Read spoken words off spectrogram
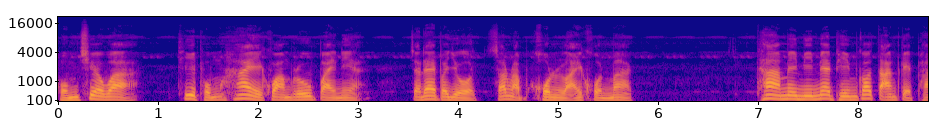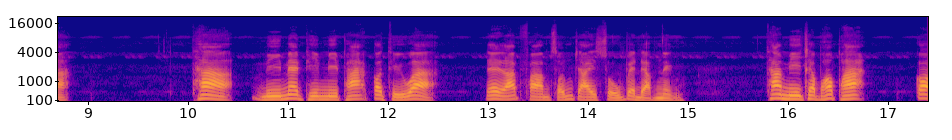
ผมเชื่อว่าที่ผมให้ความรู้ไปเนี่ย จะได้ประโยชน์สำหรับคนหลายคนมาก ถ้าไม่มีแม่พิมพ์ก็ตามเก็บพระ ถ้า มีแม่พิมพ์มีพระก็ถือว่าได้รับความสนใจสูงเป็นอันดับหนึ่ง ถ้ามีเฉพาะพระก็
